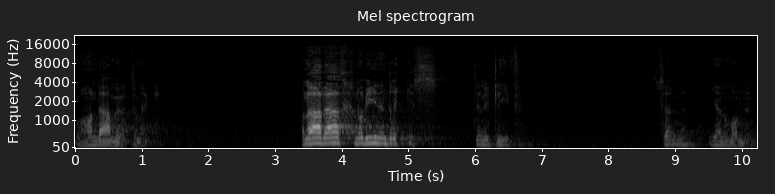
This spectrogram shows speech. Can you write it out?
og Han der møter meg. Han er der når vinen drikkes til nytt liv. Sønnen gjennom Ånden.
